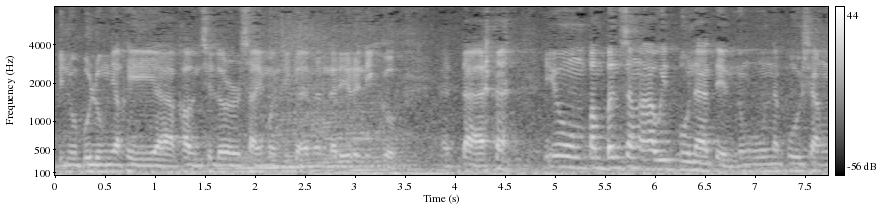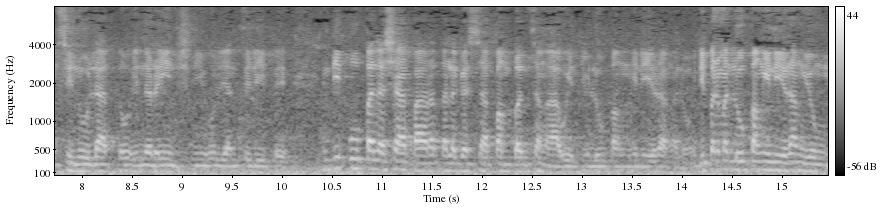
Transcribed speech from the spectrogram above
binubulong niya kay ah, Councilor Simon, naman naririnig ko. At ah, yung pambansang awit po natin, nung una po siyang sinulat o in-arrange ni Julian Felipe, hindi po pala siya para talaga sa pambansang awit, yung lupang hinirang. Ano. Hindi pa naman lupang hinirang yung,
